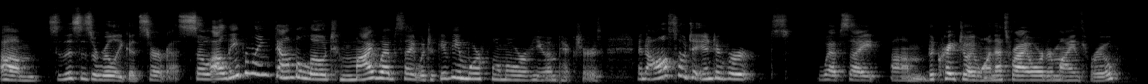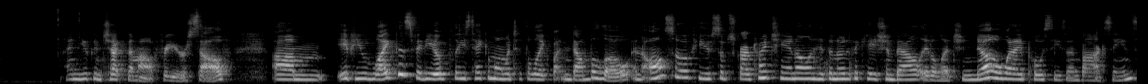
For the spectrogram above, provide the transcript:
Um, so this is a really good service. So I'll leave a link down below to my website, which will give you a more formal review and pictures, and also to Introvert's website, um, the Cratejoy one. That's where I order mine through and you can check them out for yourself. Um, if you like this video, please take a moment to hit the like button down below. And also, if you subscribe to my channel and hit the notification bell, it'll let you know when I post these unboxings.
